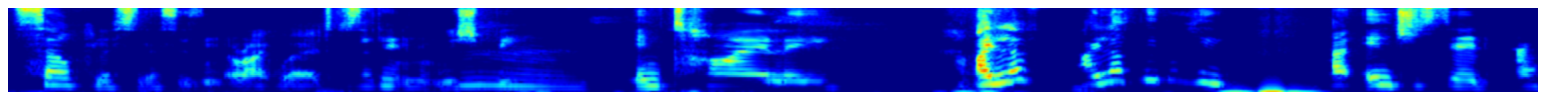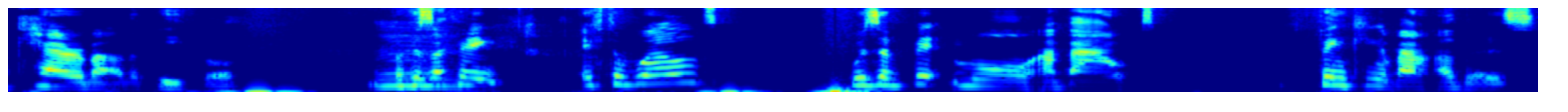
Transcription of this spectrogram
selflessness isn't the right word because I don't think we should be entirely. I love I love people who are interested and care about other people because I Mm. think if the world was a bit more about thinking about others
